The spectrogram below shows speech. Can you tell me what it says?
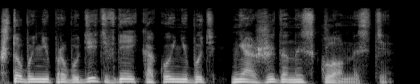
чтобы не пробудить в ней какой-нибудь неожиданной склонности,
